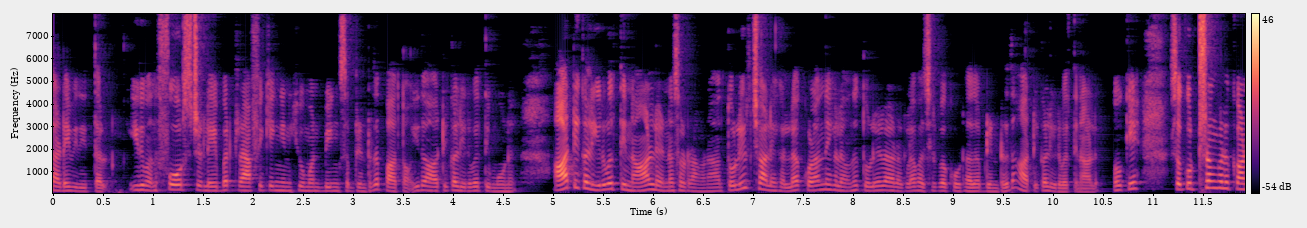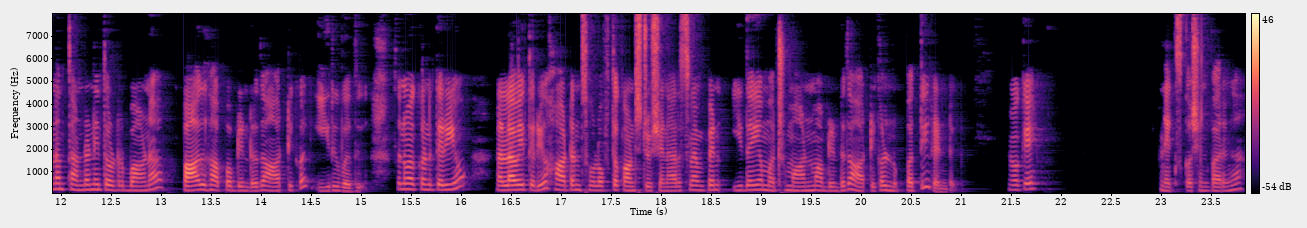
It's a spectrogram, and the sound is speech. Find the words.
தடை விதித்தல். இது வந்து forced labour trafficking in human beings அப்படின்றத பார்த்தோம். இது ஆர்டிகல் இருபத்தி மூணு. ஆர்டிகல் இருபத்தி நாலில் என்ன சொல்கிறாங்கன்னா தொழிற்சாலைகளில் குழந்தைகளை வந்து தொழிலாளர்களாக வச்சிருக்கக்கூடாது அப்படின்றது ஆர்டிகல் இருபத்தி நாலு. ஓகே ஸோ குற்றங்களுக்கான தண்டனை தொடர்பான பாதுகாப்பு அப்படின்றது ஆர்டிகல் இருபது. ஸோ நமக்கு ஒன்று தெரியும்? நல்லாவே தெரியும். Heart and soul of the constitution அரசியலமைப்பின் இதயம் மற்றும் ஆன்மா அப்படின்றது ஆர்டிகல் முப்பத்தி ரெண்டு. ஓகே நெக்ஸ்ட் கொஷின் பாருங்கள்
